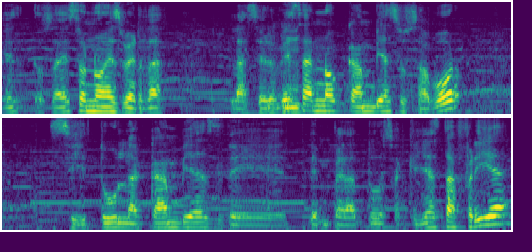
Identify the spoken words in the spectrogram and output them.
es- o sea, eso no es verdad. La cerveza no cambia su sabor si tú la cambias de temperatura, o sea, que ya está fría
